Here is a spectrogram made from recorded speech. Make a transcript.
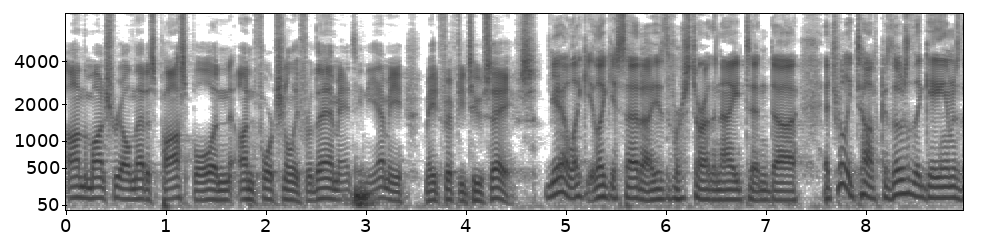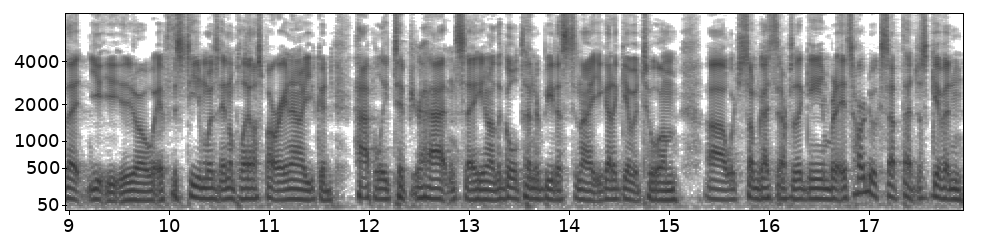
on the Montreal net as possible. And unfortunately for them, Antti Niemi made 52 saves. Yeah, like like you said, uh, he's the first star of the night, and uh, it's really tough because those are the games that you, you know if this team was in a playoff spot right now, you could happily tip your hat and say, you know, the goaltender beat us tonight. You got to give it to him, uh, which some guys did after the game, but it's hard to accept that just given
